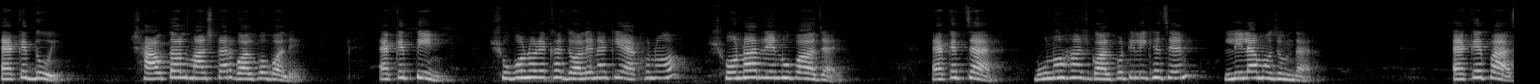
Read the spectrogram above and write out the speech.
একে দুই, সাঁওতাল মাস্টার গল্প বলে। একের তিন। সুবর্ণরেখা জলে নাকি এখনও সোনার রেণু পাওয়া যায়? একের চার, বুনো হাঁস গল্পটি লিখেছেন লীলা মজুমদার। একের পাঁচ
